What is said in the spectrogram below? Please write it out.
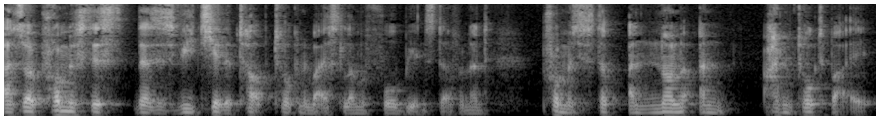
And so I promised this. There's this VT at the top talking about Islamophobia and stuff, and I'd promised this stuff, and none, and I hadn't talked about it.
